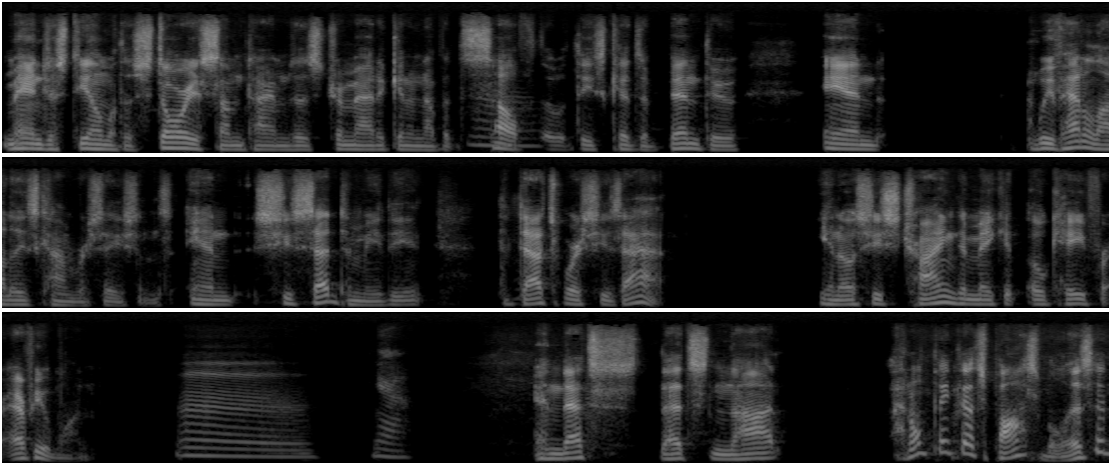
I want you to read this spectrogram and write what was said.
man, just dealing with the stories sometimes is traumatic in and of itself mm. that these kids have been through. And we've had a lot of these conversations. And she said to me the, that that's where she's at. You know, she's trying to make it okay for everyone. Mm. Yeah. And that's that's not I don't think that's possible, is it?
